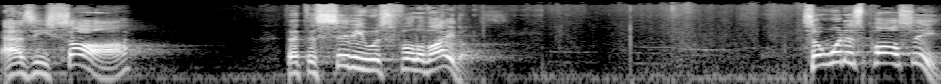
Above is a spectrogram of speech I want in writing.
as he saw that the city was full of idols. So, what does Paul see?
